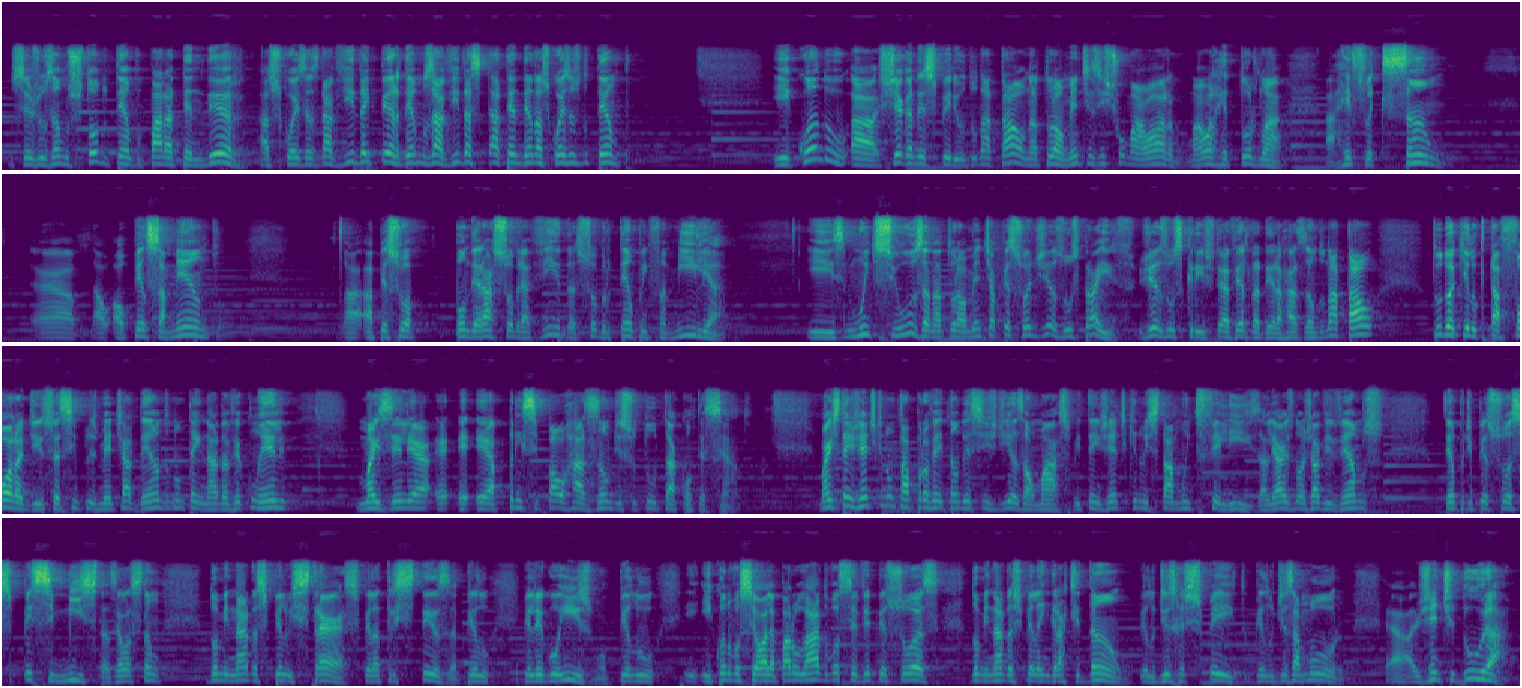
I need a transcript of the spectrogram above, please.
Ou seja, usamos todo o tempo para atender as coisas da vida e perdemos a vida atendendo as coisas do tempo. E quando ah, chega nesse período do Natal, naturalmente existe um maior, maior retorno à, à reflexão, é, ao, ao, pensamento, a, a pessoa ponderar sobre a vida, sobre o tempo em família e muito se usa naturalmente a pessoa de Jesus para isso. Jesus Cristo é a verdadeira razão do Natal. Tudo aquilo que está fora disso é simplesmente adendo, não tem nada a ver com ele, mas ele é, é, é a principal razão disso tudo estar tá acontecendo. Mas tem gente que não está aproveitando esses dias ao máximo e tem gente que não está muito feliz. Aliás, nós já vivemos tempo de pessoas pessimistas, elas estão dominadas pelo estresse, pela tristeza, pelo, pelo egoísmo, pelo e, e, quando você olha para o lado você vê pessoas dominadas pela ingratidão, pelo desrespeito, pelo desamor, é, gente dura.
